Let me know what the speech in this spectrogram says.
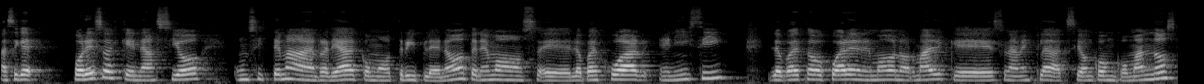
Así que por eso es que nació un sistema en realidad como triple, ¿no? Tenemos, eh, lo puedes jugar en Easy, lo puedes jugar en el modo normal, que es una mezcla de acción con comandos,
